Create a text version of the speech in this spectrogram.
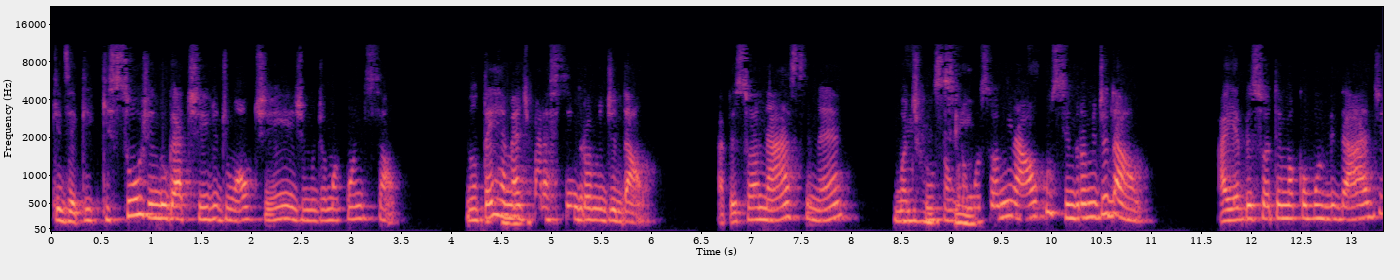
Quer dizer, que, que surgem do gatilho de um autismo, de uma condição. Não tem remédio Uhum. para síndrome de Down. A pessoa nasce, né, uma Uhum. disfunção Sim. cromossomial com síndrome de Down. Aí a pessoa tem uma comorbidade,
